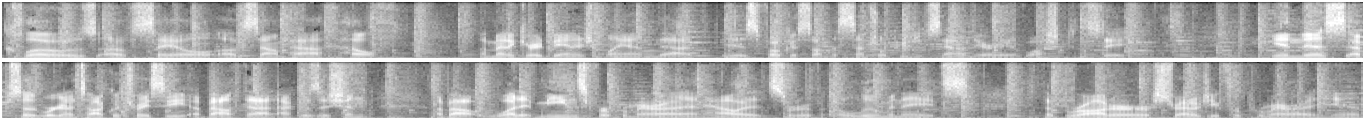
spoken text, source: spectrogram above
close of sale of SoundPath Health, a Medicare Advantage plan that is focused on the central Puget Sound area of Washington State. In this episode, we're going to talk with Tracy about that acquisition, about what it means for Premera, and how it sort of illuminates the broader strategy for Premera in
